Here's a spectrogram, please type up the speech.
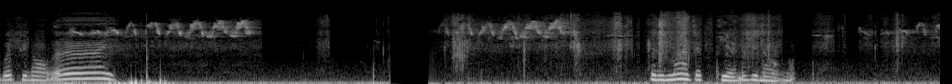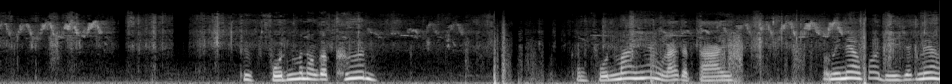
เบิดพี่น้องเอ้ยเป็นมาจากเทียนะพี่น้องถึกฝนมันของก็คืนกันฝนมาแห้งหลายก็ตายก็มีแนวพอดีจักแนว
